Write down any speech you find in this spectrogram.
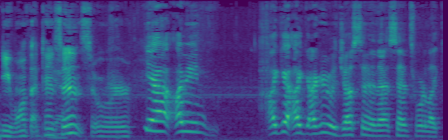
Do you want that ten Yeah. cents or yeah. I mean, I get, I, I agree with Justin in that sense. Where like,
